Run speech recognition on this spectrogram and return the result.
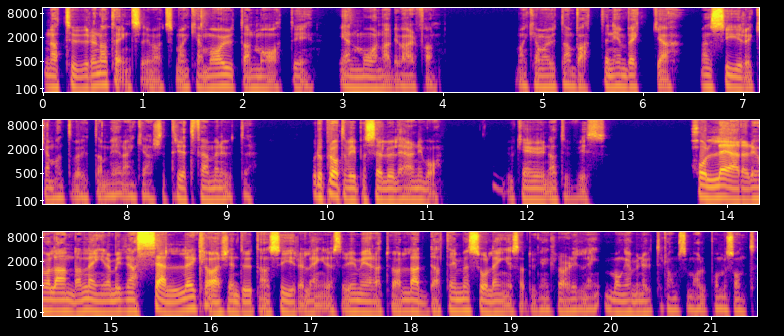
naturen har tänkt sig. Alltså man kan vara utan mat i en månad i varje fall. Man kan vara utan vatten i en vecka, men syre kan man inte vara utan mer än kanske 3-5 minuter. Och Då pratar vi på cellulär nivå. Du kan ju naturligtvis håll, lära dig hålla andan längre, men dina celler klarar sig inte utan syre längre. Så det är mer att du har laddat dig med så länge så att du kan klara dig många minuter, de som håller på med sånt.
